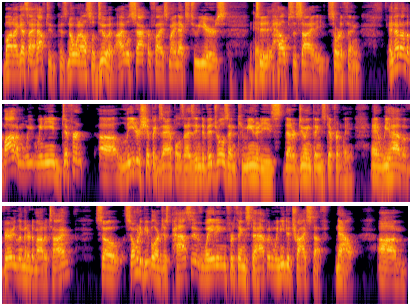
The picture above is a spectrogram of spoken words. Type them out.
but I guess I have to because no one else will do it. I will sacrifice my next two years okay. to help society sort of thing. And then on the bottom, we, we need different uh, leadership examples as individuals and communities that are doing things differently. And we have a very limited amount of time. So, so many people are just passive, waiting for things to happen. We need to try stuff now. Um,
